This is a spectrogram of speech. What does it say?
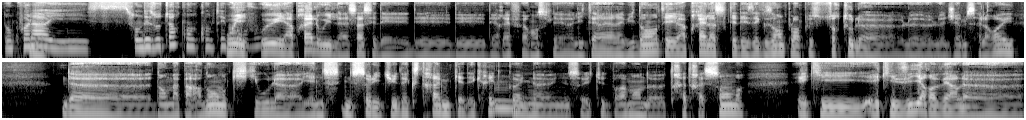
Donc voilà, ils sont des auteurs qu'on comptait oui, pour vous Oui, après, oui, là, ça c'est des, des, des, références littéraires évidentes. Et après, là, c'était des exemples, en plus, surtout le, le, James Elroy, de, dans Ma Pardon, qui, où là, il y a une, solitude extrême qui est décrite, mm. quoi, une, une, solitude vraiment de, très très sombre, et qui, et qui vire vers le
